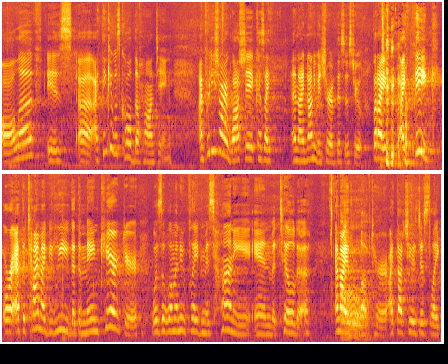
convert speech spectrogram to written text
all of is uh, I think it was called The Haunting. I'm pretty sure I watched it because I and I'm not even sure if this is true, but I I think or at the time I believe that the main character was the woman who played Miss Honey in Matilda. And I Oh. loved her. I thought she was just like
